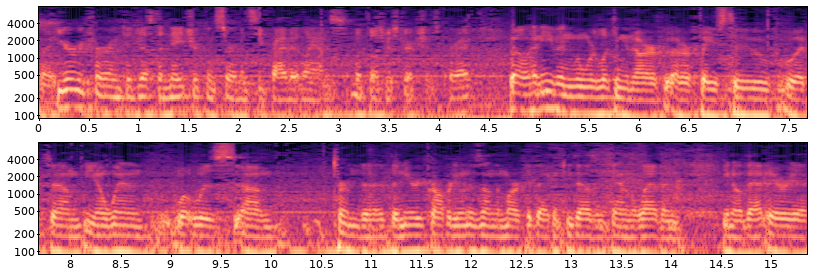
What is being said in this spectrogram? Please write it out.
Right. You're referring to just the Nature Conservancy private lands with those restrictions, correct? Well, and even when we're looking at our, at our phase two, what, um, you know, when, what was, um, termed the, the Neary property when it was on the market back in 2010, 11, you know, that area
